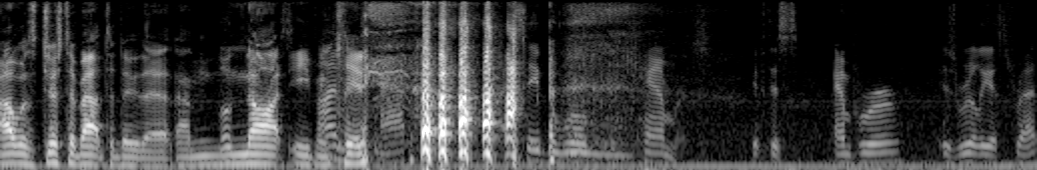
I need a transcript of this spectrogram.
I was just about to do that. I'm Look, not even I'm kidding. I saved the world from the cameras. If this emperor is really a threat,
